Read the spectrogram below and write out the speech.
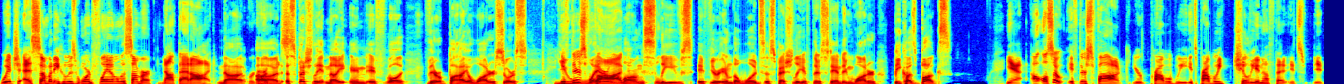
which, as somebody who has worn flannel in the summer, not that odd. Not odd, especially at night. And if well, they're by a water source. You there's wear fog- long sleeves if you're in the woods, especially if there's standing water, because bugs. Yeah. Also, if there's fog, you're probably it's probably chilly enough that it's it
